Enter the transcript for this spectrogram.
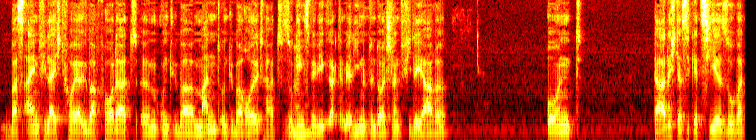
was einen vielleicht vorher überfordert ähm, und übermannt und überrollt hat. So mhm. ging es mir, wie gesagt, in Berlin und in Deutschland viele Jahre. Und dadurch, dass ich jetzt hier so was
